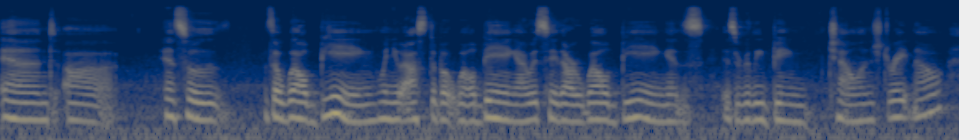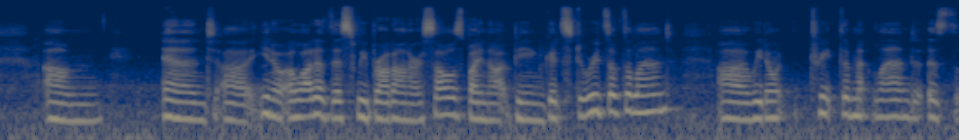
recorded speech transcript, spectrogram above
and uh, and so the well-being when you asked about well-being i would say that our well-being is is really being challenged right now. Um, and uh, you know a lot of this we brought on ourselves by not being good stewards of the land. Uh, we don't treat the land as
